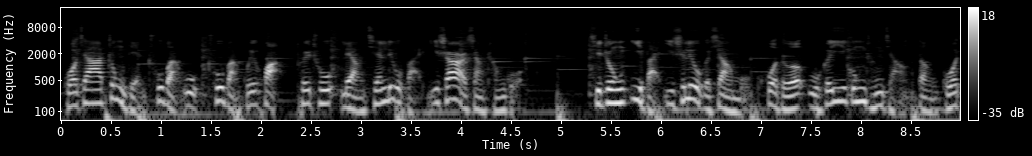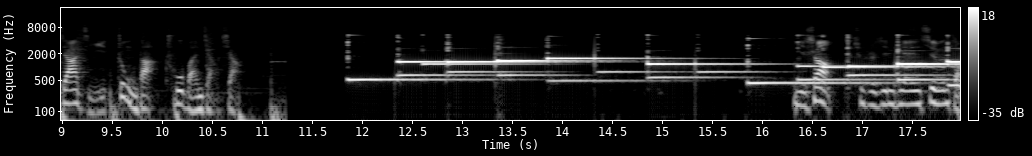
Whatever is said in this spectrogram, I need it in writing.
国家重点出版物出版规划推出两千六百一十二项成果，其中一百一十六个项目获得“五个一”工程奖等国家级重大出版奖项。以上就是今天新闻早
